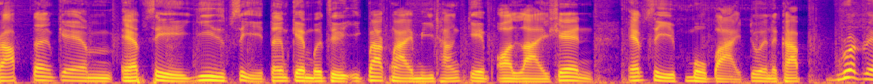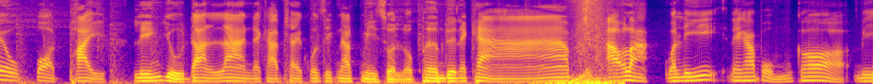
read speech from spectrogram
รับเติมเกม FC 24 เติมเกมมือถืออีกมากมายมีทั้งเกมออนไลน์ เช่น FC Mobile ด้วยนะครับ รวดเร็วปลอดภัย ลิงก์อยู่ด้านล่างนะครับ ใช้โค้ดซิกนัทมีส่วนลดเพิ่มด้วยนะครับ เอาล่ะ วันนี้นะครับผมก็มี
